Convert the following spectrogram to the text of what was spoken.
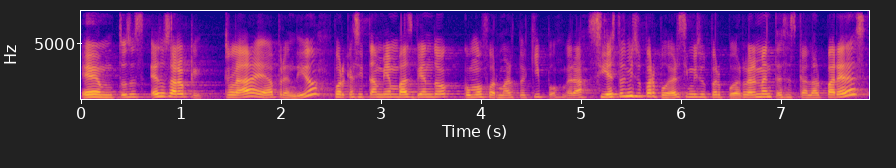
Em, entonces, eso es algo que, claro, he aprendido, porque así también vas viendo cómo formar tu equipo, ¿verdad? Si este es mi superpoder, si mi superpoder realmente es escalar paredes,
